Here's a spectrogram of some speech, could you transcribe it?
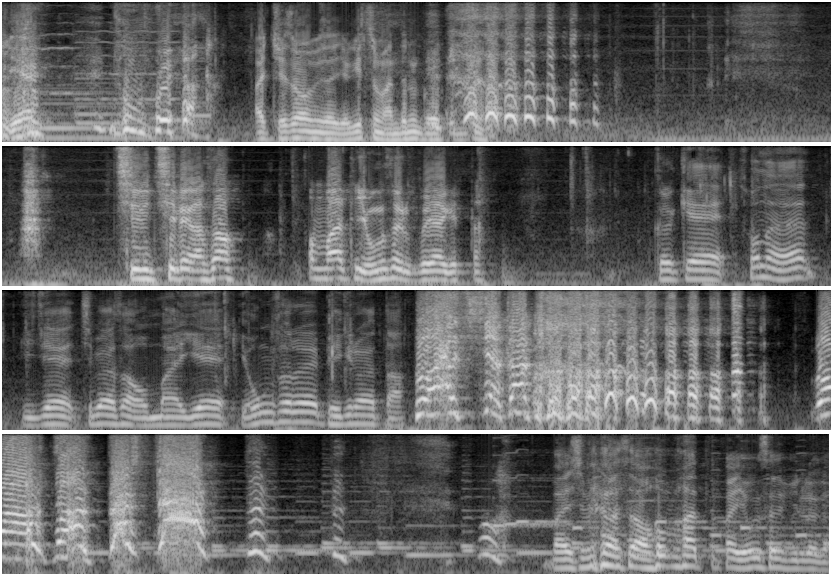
예? 너 뭐야? 아 죄송합니다. 여기 있으면 안 되는 거 같은데. 집 집에 가서 엄마한테 용서를 구해야겠다. 그렇게 손은 이제 집에 가서 엄마에게 용서를 빌기로 했다. 와 씨야 깜 와와나 진짜 빨리 집에 가서 엄마한테 빨리 용서를 빌려가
